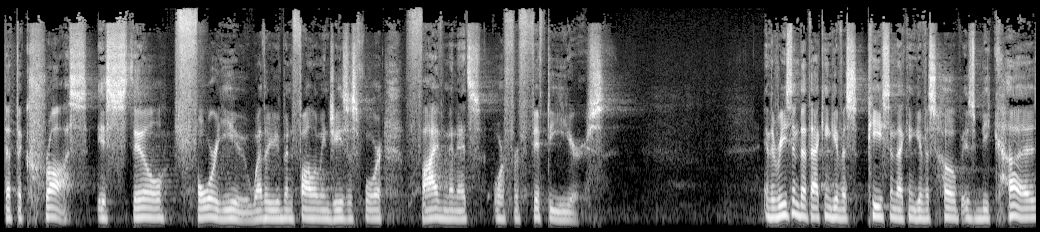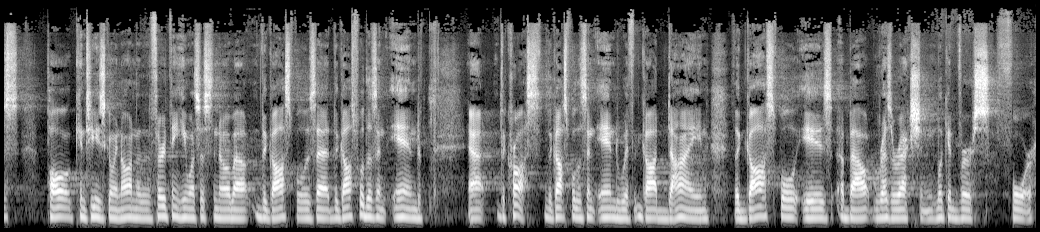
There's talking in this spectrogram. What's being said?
that the cross is still for you, whether you've been following Jesus for five minutes or for 50 years. And the reason that that can give us peace and that can give us hope is because Paul continues going on. And the third thing he wants us to know about the gospel is that the gospel doesn't end at the cross. The gospel doesn't end with God dying. The gospel is about resurrection. Look at verse 4.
